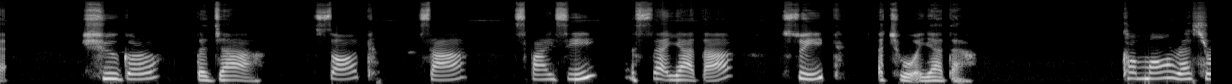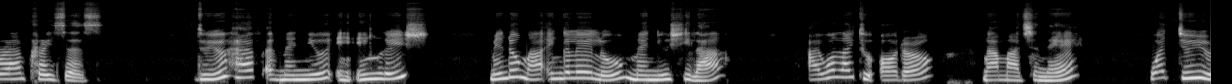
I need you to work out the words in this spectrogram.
တ် sugar တကြား salt ဆာ spicy အဆက်အရသာ sweet အချိုအရသာ common restaurant phrases do you have a menu in english မင်းတို့မှာအင်္ဂလိပ်လို menu ရှိလား i would like to order ငါမှာချင်တယ် what do you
